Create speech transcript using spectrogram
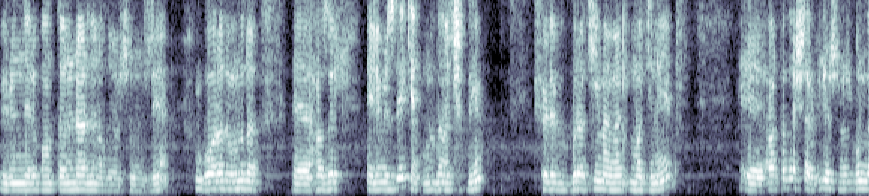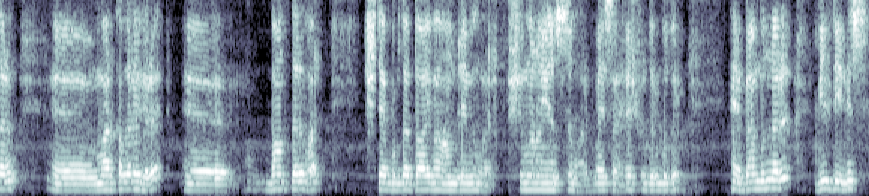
ürünleri, bantları nereden alıyorsunuz diye. Bu arada onu da e, hazır elimizdeyken onu da açıklayayım. Şöyle bir bırakayım hemen makineyi. E, arkadaşlar biliyorsunuz bunların e, markalara göre e, bantları var. İşte burada Daiwa amblemi var. Shimano yazısı var vesaire şudur budur. He, ben bunları bildiğiniz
